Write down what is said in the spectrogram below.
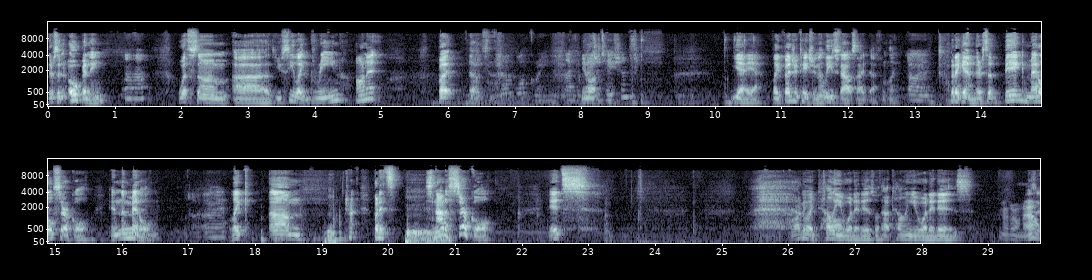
There's an opening uh-huh. with some. Uh, you see like green on it, but uh, What, what green? Like a You know what? vegetation? yeah, yeah, like vegetation, at least outside, definitely. Okay. But again, there's a big metal circle in the middle, Okay. like um, try, but it's it's not a circle. It's how do I tell you what it is without telling you what it is? I don't know.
